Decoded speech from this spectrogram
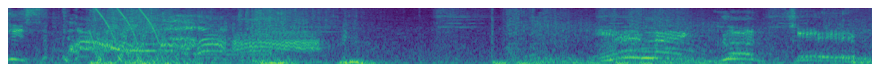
this power! I'm a good team!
